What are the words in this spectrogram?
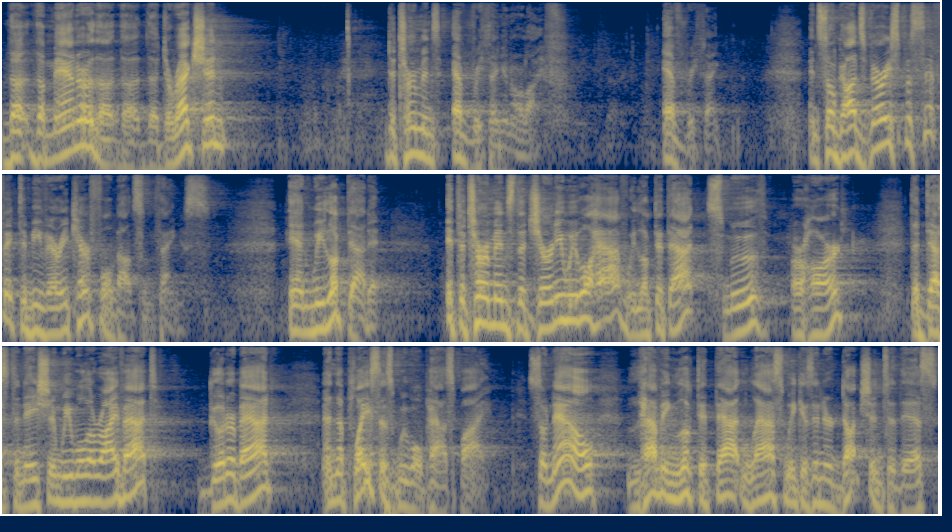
the, the manner, the, the, the direction, determines everything in our life. Everything. And so God's very specific to be very careful about some things. And we looked at it. It determines the journey we will have. We looked at that, smooth or hard. The destination we will arrive at, good or bad, and the places we will pass by. So now, having looked at that last week as introduction to this,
